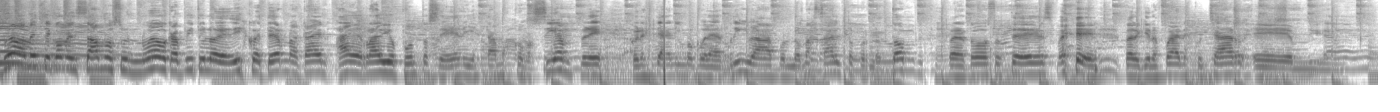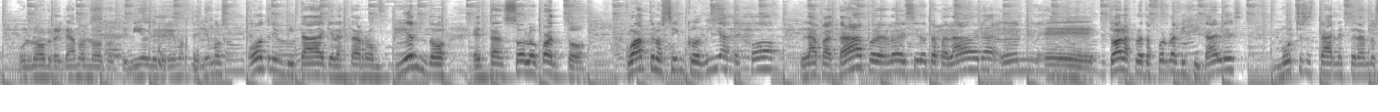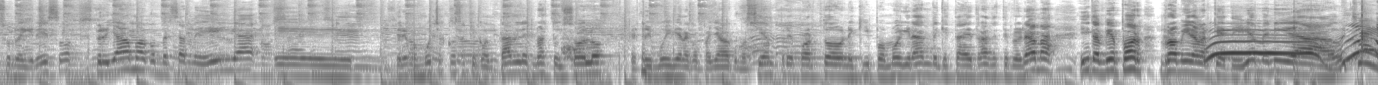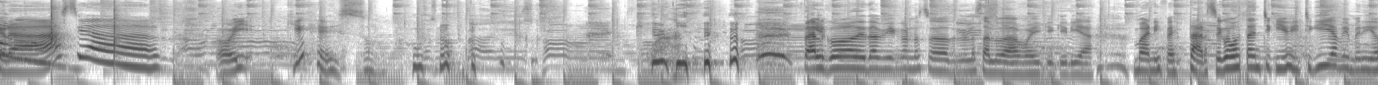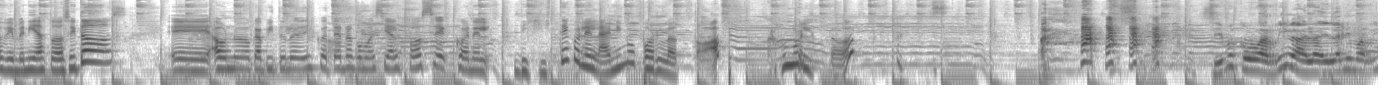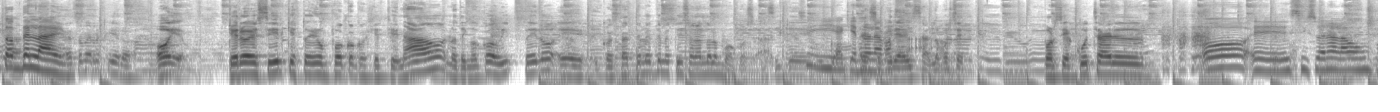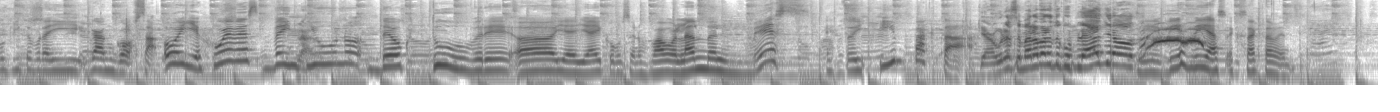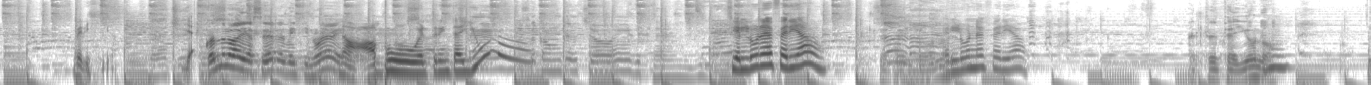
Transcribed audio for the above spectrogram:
Nuevamente comenzamos un nuevo capítulo de Disco Eterno acá en aerradio.cl y estamos como siempre con este ánimo por arriba, por lo más alto, por lo top para todos ustedes, para que nos puedan escuchar eh, un nuevo programa, un nuevo contenido que tenemos. Tenemos otra invitada que la está rompiendo en tan solo cuánto. 4 o 5 días dejó la patada, por no decir otra palabra, en eh, todas las plataformas digitales. Muchos estaban esperando su regreso, pero ya vamos a conversar de ella. Eh, tenemos muchas cosas que contarles, no estoy solo, estoy muy bien acompañado como siempre por todo un equipo muy grande que está detrás de este programa y también por Romina Marchetti. Bienvenida. Muchas gracias. Oye, ¿qué es eso? Qué miedo. Tal Gode también con nosotros, lo saludamos y que quería manifestarse. ¿Cómo están chiquillos y chiquillas? Bienvenidos, bienvenidas todos y todos. eh, a un nuevo capítulo de Disco Eterno, como decía el José, con el... ¿Dijiste con el ánimo por lo top? ¿Como el top? Sí, pues como arriba, el, el ánimo arriba. Top the line. A eso me refiero. Oye, quiero decir que estoy un poco congestionado, no tengo COVID, pero eh, constantemente me estoy sonando los mocos. Así que Sí, a quien no eso le ha quería avisarlo. Por si, por si escucha el. O eh, si suena la voz un poquito por ahí gangosa. Oye, jueves 21 de octubre. Ay, ay, ay, como se nos va volando el mes. Estoy impactada. ¡Que a una semana para tu cumpleaños! Sí, 10 días exactamente. Brígido. ¿Cuándo lo vais a hacer? ¿El 29? No, pu, el 31. Si el lunes es feriado. El lunes es feriado. El 31. Ujú.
